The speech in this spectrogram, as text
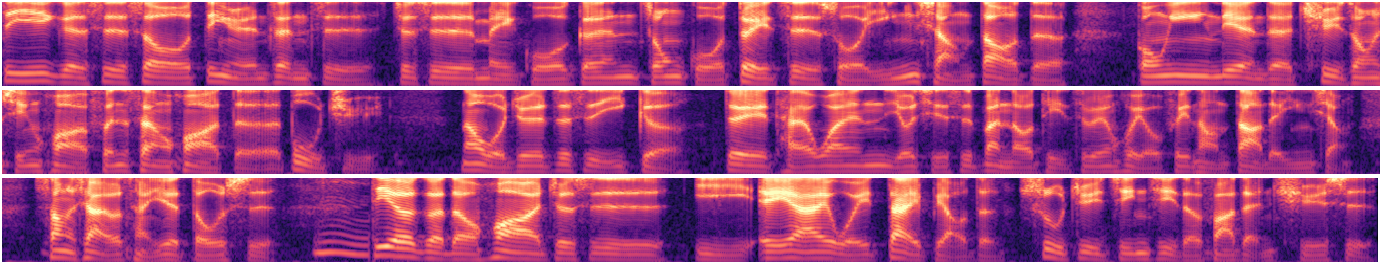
第一个是受地缘政治，就是美国跟中国对峙所影响到的供应链的去中心化、分散化的布局。那我觉得这是一个对台湾，尤其是半导体这边会有非常大的影响，上下游产业都是。嗯。第二个的话，就是以 AI 为代表的数据经济的发展趋势。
